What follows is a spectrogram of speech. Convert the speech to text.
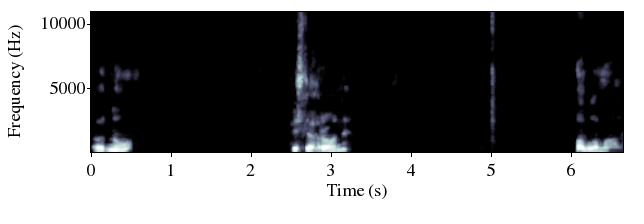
Одну після грони обламали.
